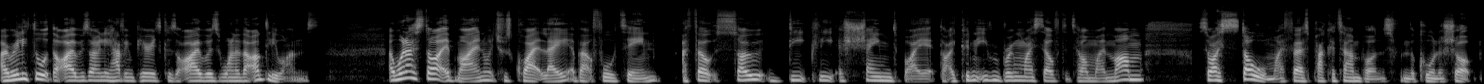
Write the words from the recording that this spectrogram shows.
I really thought that I was only having periods because I was one of the ugly ones. And when I started mine, which was quite late, about 14, I felt so deeply ashamed by it that I couldn't even bring myself to tell my mum. So I stole my first pack of tampons from the corner shop.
